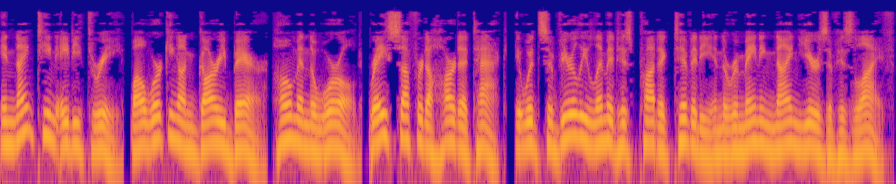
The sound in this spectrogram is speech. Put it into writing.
In 1983, while working on Ghare Baire Home and the World, Ray suffered a heart attack, it would severely limit his productivity in the remaining nine years of his life.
